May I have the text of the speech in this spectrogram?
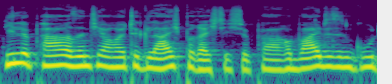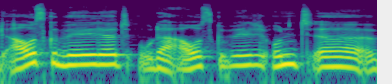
viele Paare sind ja heute gleichberechtigte Paare. Beide sind gut ausgebildet oder ausgebildet und äh,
